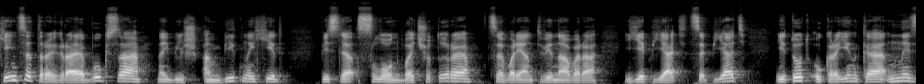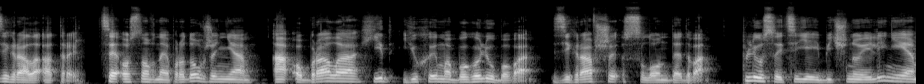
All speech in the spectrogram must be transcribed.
Кінь С3 грає Букса, найбільш амбітний хід. Після слон Б4, це варіант Вінавера Е5, С5, і тут українка не зіграла А3. Це основне продовження, а обрала хід Юхима Боголюбова, зігравши слон Д2. Плюси цієї бічної лінії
